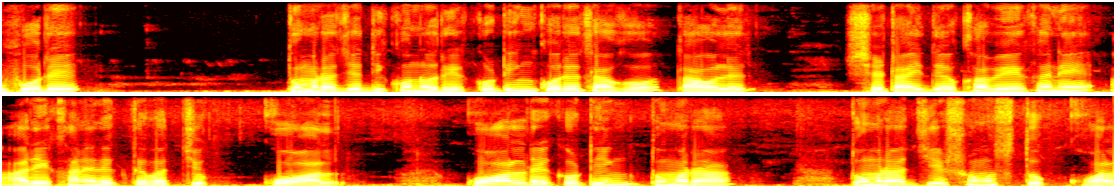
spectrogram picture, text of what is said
উপরে। তোমরা যদি কোনো রেকর্ডিং করে থাকো, তাহলে সেটাই দেখাবে এখানে। আর এখানে দেখতে পাচ্ছ কল। কল রেকর্ডিং তোমরা তোমরা যে সমস্ত কল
